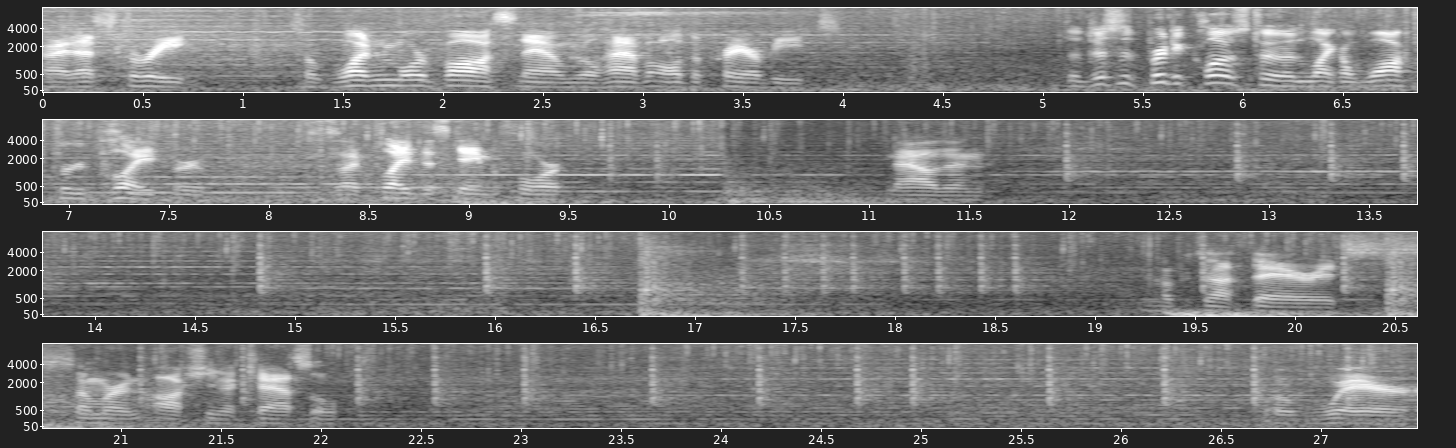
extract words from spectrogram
Alright, that's three. So one more boss now and we'll have all the prayer beads. So this is pretty close to like a walkthrough playthrough. Since I played this game before. Now then. Hope it's not there. It's somewhere in Ashina Castle. But where?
